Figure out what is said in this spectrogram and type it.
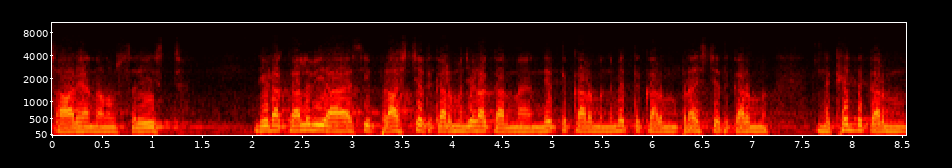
ਸਾਰਿਆਂ ਨਾਲੋਂ ਸ੍ਰੇਸ਼ਟ। ਜਿਹੜਾ ਕੱਲ ਵੀ ਆਇਆ ਸੀ, ਪ੍ਰਾਸ਼ਚਿਤ ਕਰਮ ਜਿਹੜਾ ਕਰਨਾ ਹੈ, ਨਿਤ ਕਰਮ, ਨਿਮਿਤ ਕਰਮ, ਪ੍ਰਾਸ਼ਚਿਤ ਕਰਮ, ਨਖਿੱਧ ਕਰਮ,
